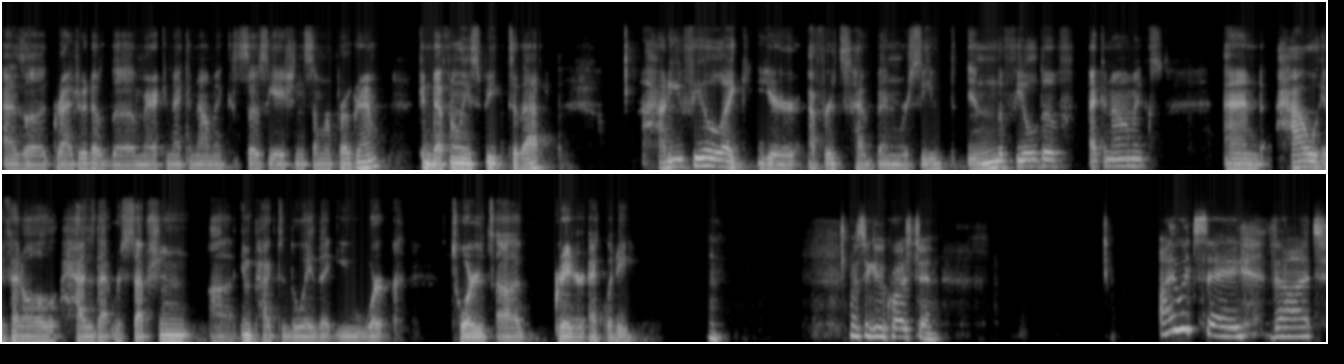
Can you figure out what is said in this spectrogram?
as a graduate of the American Economic Association summer program, can definitely speak to that. How do you feel like your efforts have been received in the field of economics? And how, if at all, has that reception uh, impacted the way that you work towards uh, greater equity? That's a good question. I would say that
